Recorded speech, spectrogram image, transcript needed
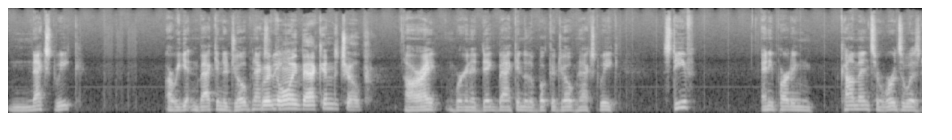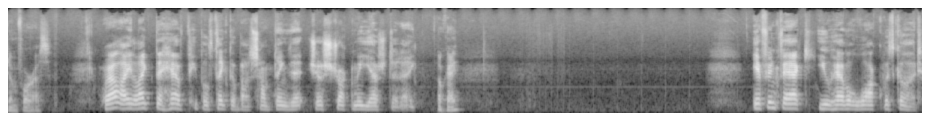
next week, are we getting back into Job next week? We're going back into Job. All right, we're going to dig back into the book of Job next week. Steve, any parting comments or words of wisdom for us? Well, I like to have people think about something that just struck me yesterday. Okay. If in fact you have a walk with God,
